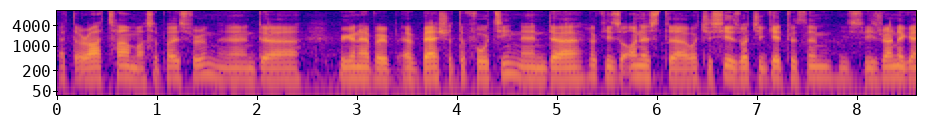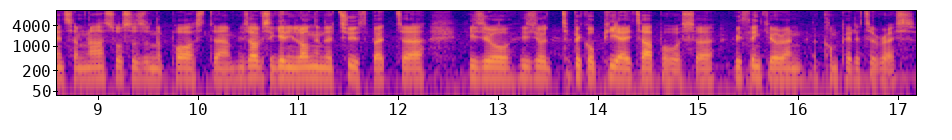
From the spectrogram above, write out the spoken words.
at the right time, I suppose, for him, and uh, we're going to have a, a, bash at the 14. And uh, look, he's honest. Uh, what you see is what you get with him. He's, he's run against some nice horses in the past. Um, he's obviously getting long in the tooth, but uh, he's your he's your typical PA type horse. So we think he'll run a competitive race.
